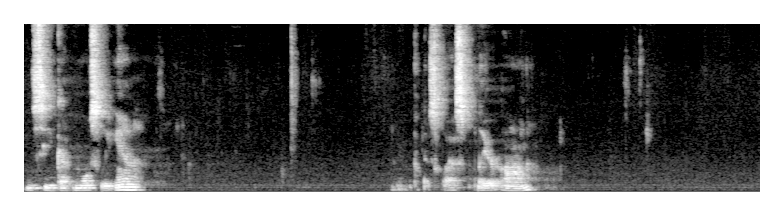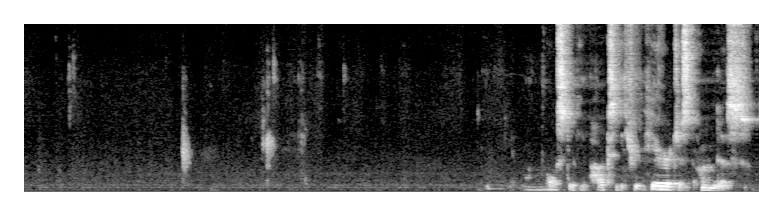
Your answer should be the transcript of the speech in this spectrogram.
You see got mostly in. Put this last layer on. most of the epoxy through here, just on this.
